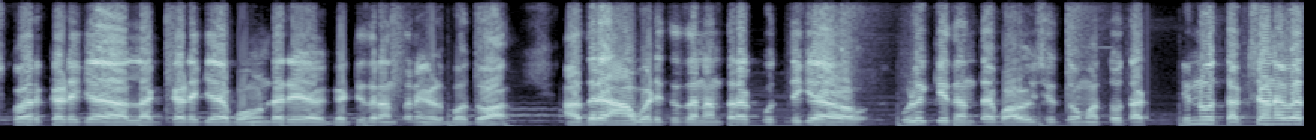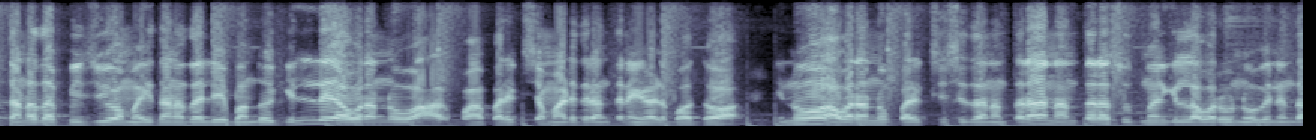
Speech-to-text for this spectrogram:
ಸ್ಕ್ವೇರ್ ಕಡೆಗೆ, ಲೆಗ್ ಕಡೆಗೆ ಬೌಂಡರಿ ಗಟ್ಟಿದ್ರ ಅಂತಾನೆ ಹೇಳ್ಬೋದು. ಆದರೆ ಆ ಹೊಡೆತದ ನಂತರ ಕುತ್ತಿಗೆ ಉಳುಕಿದಂತೆ ಭಾವಿಸಿತ್ತು ಮತ್ತು ಇನ್ನು ತಕ್ಷಣವೇ ತಂಡದ ಪಿಜಿಯೋ ಮೈದಾನದಲ್ಲಿ ಬಂದು ಗಿಲ್ಲಿ ಅವರನ್ನು ಪರೀಕ್ಷೆ ಮಾಡಿದ್ರೆ ಅಂತಾನೆ ಹೇಳ್ಬೋದು. ಇನ್ನು ಅವರನ್ನು ಪರೀಕ್ಷಿಸಿದ ನಂತರ ನಂತರ ಸುದ್ಮನ್ ಗಿಲ್ ಅವರು ನೋವಿನಿಂದ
